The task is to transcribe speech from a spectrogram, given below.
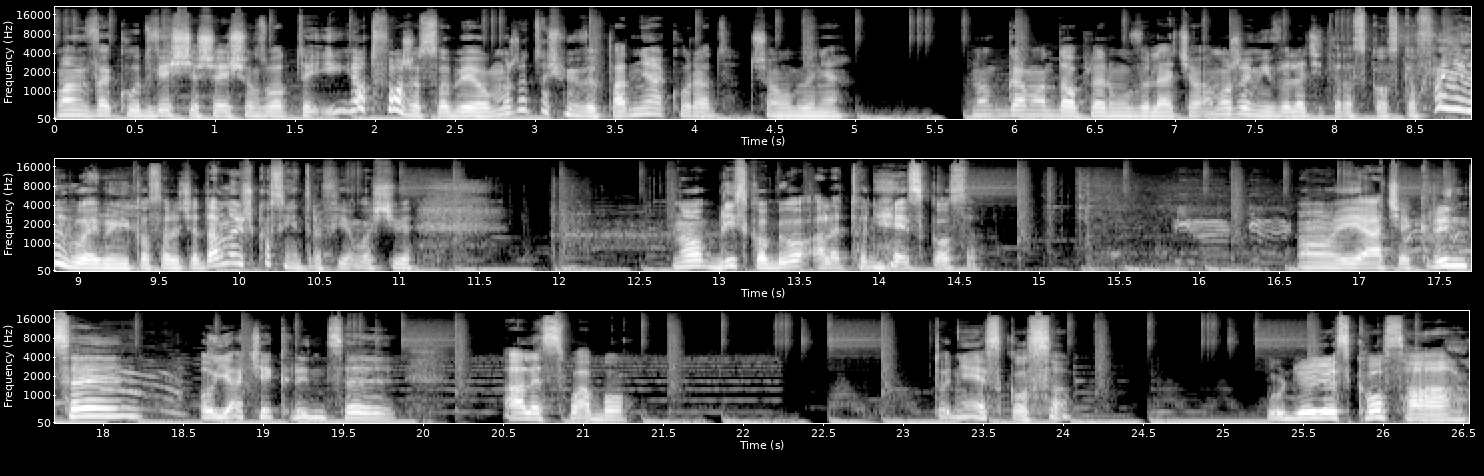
Mamy WQ 260 zł i otworzę sobie ją. Może coś mi wypadnie akurat, czemu by nie? No, Gamma Doppler mu wyleciał, a może mi wyleci teraz koska. Fajnie by było, jakby mi kosa leciała. Dawno już kosy nie trafiłem właściwie. No, blisko było, ale to nie jest kosa. O, ja cię kręcę! O, ja cię kręcę! Ale słabo. To nie jest kosa. To nie jest kosa.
